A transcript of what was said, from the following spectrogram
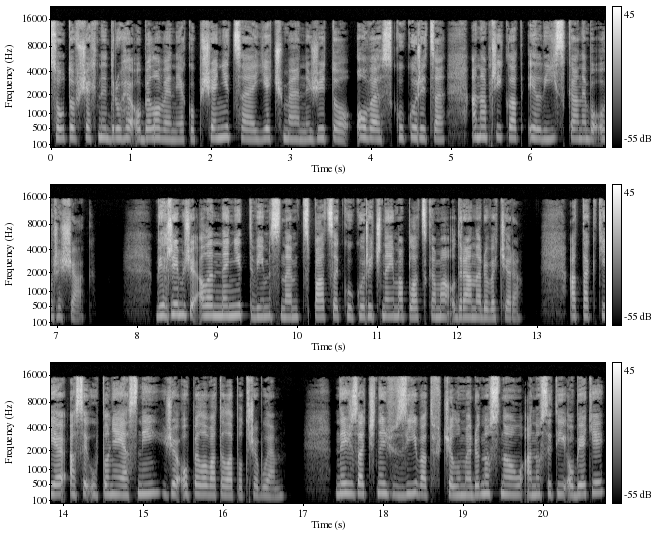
Jsou to všechny druhy obilovin, jako pšenice, ječmen, žito, oves, kukuřice a například i líska nebo ořešák. Věřím, že ale není tvým snem spát se kukuřičnejma plackama od rána do večera. A tak ti je asi úplně jasný, že opilovatele potřebujeme. Než začneš vzývat včelu medonosnou a nositý oběti,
